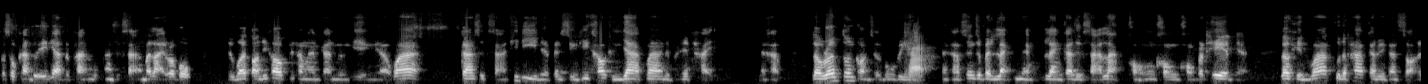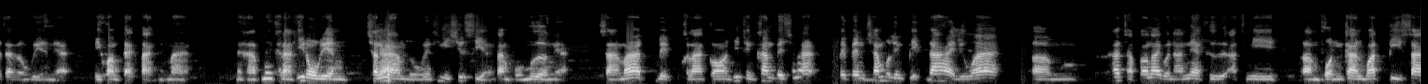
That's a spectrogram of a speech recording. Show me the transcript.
ประสบการณ์ตัวเองที่อาจจะผ่านการศึกษามาหลายระบบ หรือว่าตอนที่เข้าไปทำงานการเมืองเองเนี่ยว่า การศึกษาที่ดีเนี่ยเป็นสิ่งที่เข้าถึงยากมากในประเทศไทยนะครับ เราเริ่มต้นก่อนจากโรงเรียนครับนะครับ ซึ่งจะเป็นแหล่งแหล่งแหล่งการศึกษาหลักของของของประเทศเนี่ย เราเห็นว่าคุณภาพการเรียนการสอนในแต่ละโรงเรียนเนี่ยมีความแตกต่างกันมากนะครับ ในขณะที่โรงเรียนชั้นนำหรือโรงเรียนที่มีชื่อเสียงตามหัวเมืองเนี่ยสามารถผลิตบุคลากรที่ถึงขั้นไปชนะไปเป็นแชมป์โอลิมปิกได้หรือว่าเอิ่มถ้าจับต้องได้กว่านั้นเนี่ยคืออาจจะมีเอิ่มผลการวัดปีซ่า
